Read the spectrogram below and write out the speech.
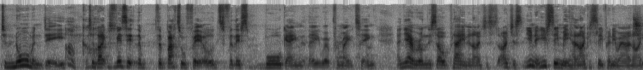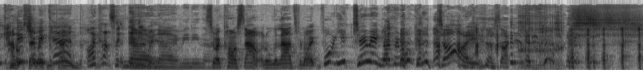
to Normandy Oh, to like visit the, the battlefields for this war game that they were promoting. And yeah, we're on this old plane, and I just, I just, you know, you see me, Helen. I can sleep anywhere, and I You cannot stay away from the plane. I can't sleep No, anywhere. no, me neither. So I passed out, and all the lads were like, "What are you doing? Like we're all gonna die!" And I was like,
